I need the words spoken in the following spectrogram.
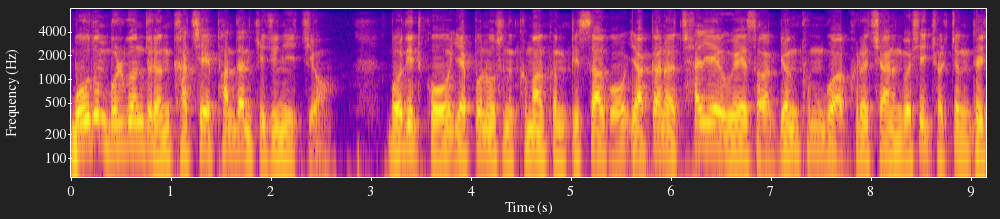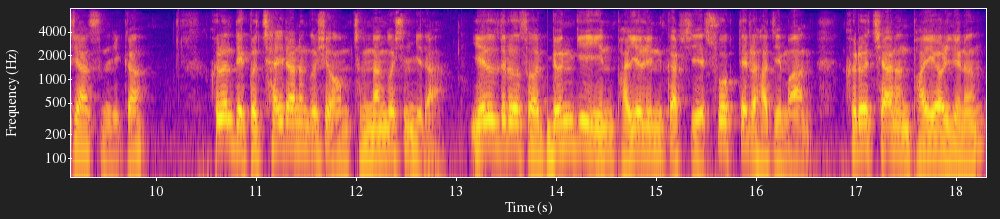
모든 물건들은 가치의 판단 기준이 있죠. 멋있고 예쁜 옷은 그만큼 비싸고 약간의 차이에 의해서 명품과 그렇지 않은 것이 결정되지 않습니까? 그런데 그 차이라는 것이 엄청난 것입니다. 예를 들어서 명기인 바이올린 값이 수억 대를 하지만 그렇지 않은 바이올린은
